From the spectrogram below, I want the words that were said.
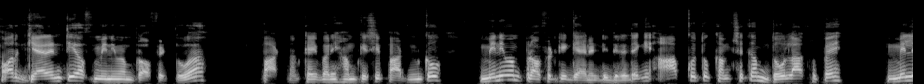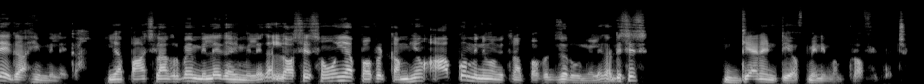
और guarantee of minimum profit to a partner कई बार हम किसी पार्टनर को मिनिमम प्रॉफिट की गारंटी दे रहे थे कि आपको तो कम से कम दो लाख रुपए मिलेगा ही मिलेगा। या पाँच लाख रुपए मिलेगा ही मिलेगा। लॉसेस हो या प्रॉफिट कम ही हो, आपको मिनिमम इतना प्रॉफिट ज़रूर मिलेगा। This is guarantee of minimum profit बच्चों।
